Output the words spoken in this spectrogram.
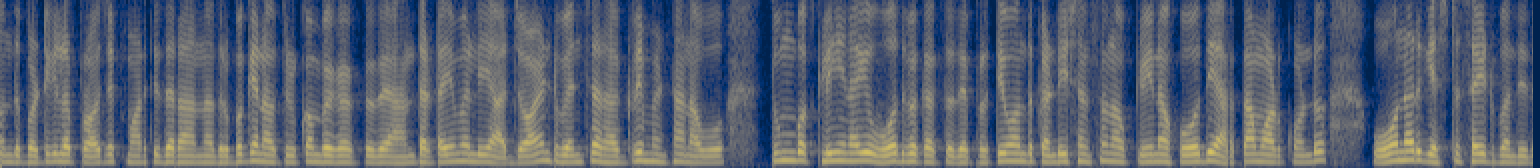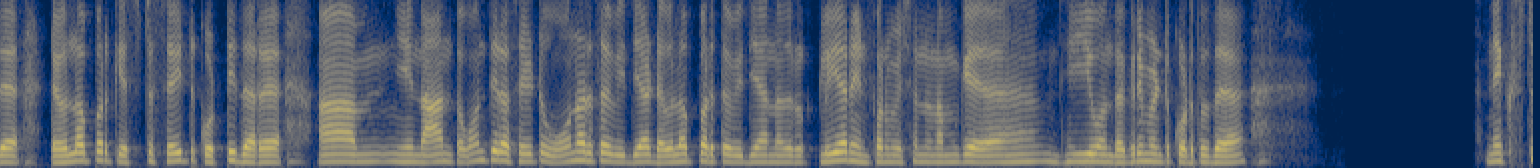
ಒಂದು ಪರ್ಟಿಕ್ಯುಲರ್ ಪ್ರಾಜೆಕ್ಟ್ ಮಾಡ್ತಿದ್ದಾರಾ ಅನ್ನೋದ್ರ ಬಗ್ಗೆ ನಾವು ತಿಳ್ಕೊಬೇಕಾಗ್ತದೆ. ಅಂಥ ಟೈಮಲ್ಲಿ ಆ ಜಾಯಿಂಟ್ ವೆಂಚರ್ ಅಗ್ರಿಮೆಂಟ್ನ ನಾವು ತುಂಬ ಕ್ಲೀನಾಗಿ ಓದಬೇಕಾಗ್ತದೆ. ಪ್ರತಿಯೊಂದು ಕಂಡೀಷನ್ಸು ನಾವು ಕ್ಲೀನಾಗಿ ಓದಿ ಅರ್ಥ ಮಾಡಿಕೊಂಡು ಓನರ್ಗೆ ಎಷ್ಟು ಸೈಟ್ ಬಂದಿದೆ ಡೆವಲಪರ್ಗೆ ಎಷ್ಟು ಸೈಟ್ ಕೊಟ್ಟಿದ್ದಾರೆ ನಾನು ತೊಗೊತಿರೋ ಸೈಟ್ ಓನರ್ ತವಿದ್ಯಾ ಡೆವಲಪರ್ ತವಿದ್ಯಾ ಅನ್ನೋದ್ರ ಕ್ಲಿಯರ್ ಇನ್ಫಾರ್ಮೇಷನ್ ನಮಗೆ ಈ ಒಂದು ಅಗ್ರಿಮೆಂಟ್ ಕೊಡ್ತದೆ. ನೆಕ್ಸ್ಟ್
